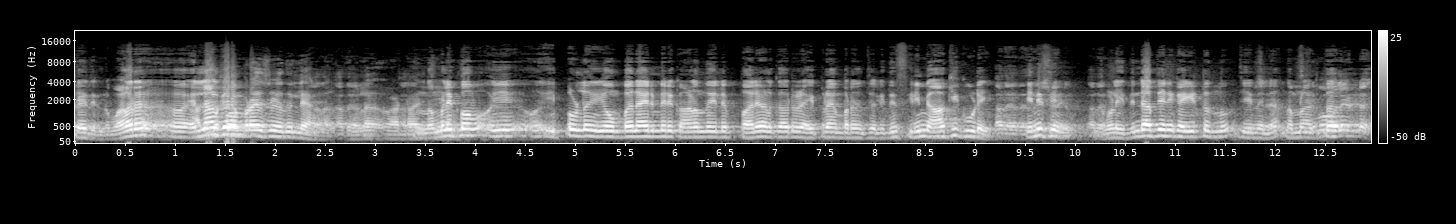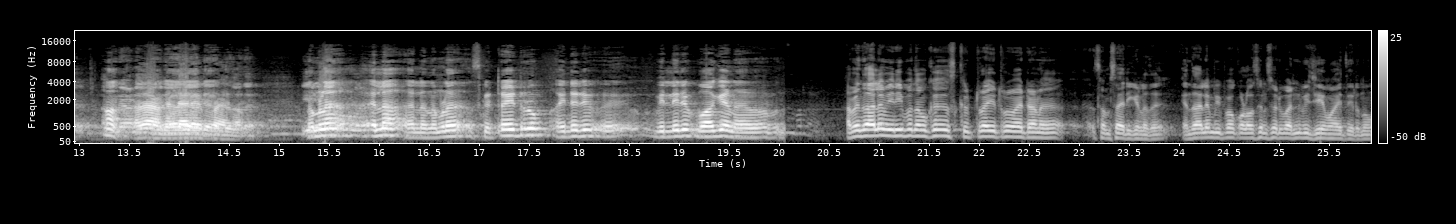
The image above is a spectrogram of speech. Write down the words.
ചെയ്തിട്ടുണ്ട്. വളരെ എല്ലാ ആൾക്കാരും ചെയ്തില്ല. നമ്മളിപ്പോ ഈ ഇപ്പോൾ ഉള്ള ഈ ഒമ്പതിനായിരം പേര് കാണുന്നതിൽ പല ആൾക്കാരും ഒരു അഭിപ്രായം പറഞ്ഞു വെച്ചാൽ ഇത് സിനിമ ആക്കി കൂടെ ഇനി സിനിമ നമ്മൾ ഇതിന്റെ അകത്ത് ഇനി കൈയിട്ടൊന്നും ചെയ്യുന്നില്ല. നമ്മൾ അടുത്ത. ആ. നമ്മളെ എല്ലാ അല്ല നമ്മളെ സ്ക്രിപ്റ്റ് റൈറ്ററും അതിന്റെ ഒരു വലിയൊരു ഭാഗ്യമാണ് അപ്പോൾ എന്തായാലും ഇനിയിപ്പോൾ നമുക്ക് സ്ക്രിപ്റ്റ് റൈറ്ററുമായിട്ടാണ് സംസാരിക്കുന്നത്. എന്തായാലും ഇപ്പോൾ കൊളോസിൻസ് ഒരു വൻ വിജയമായി തീർന്നു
